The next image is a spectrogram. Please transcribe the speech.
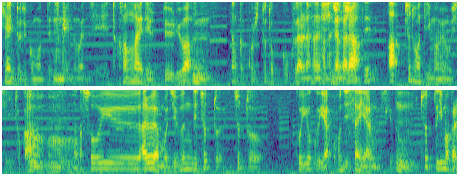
部屋に閉じこもって机の前でじーっと考えてるというよりは、うん。なんかこう人とこうくだらない話しながらあちょっと待って今メモしていいとか、うんうん。なんかそういうあるいはもう自分でちょっとちょっとこれよくや実際やるんですけど、うん。ちょっと今から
